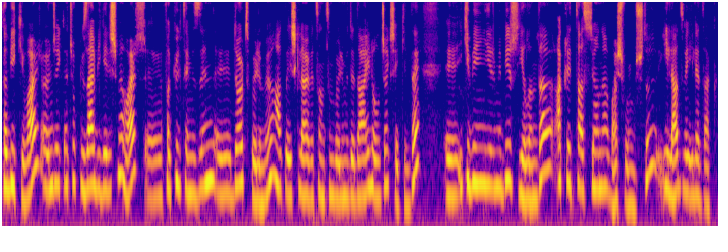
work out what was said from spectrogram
Tabii ki var. Öncelikle çok güzel bir gelişme var. E, fakültemizin e, 4 bölümü, halkla ilişkiler ve tanıtım bölümü de dahil olacak şekilde e, 2021 yılında akreditasyona başvurmuştu. İLAD ve İLEDAK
